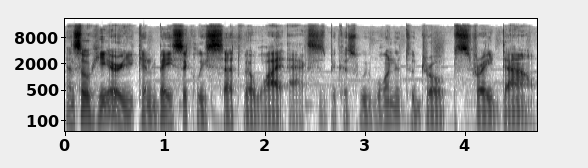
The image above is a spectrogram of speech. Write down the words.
And so here you can basically set the y-axis because we want it to drop straight down.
